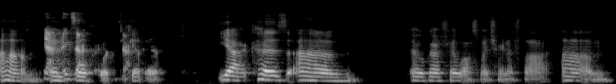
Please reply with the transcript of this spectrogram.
um Yeah, and both work exactly. together yeah because um oh gosh i lost my train of thought um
